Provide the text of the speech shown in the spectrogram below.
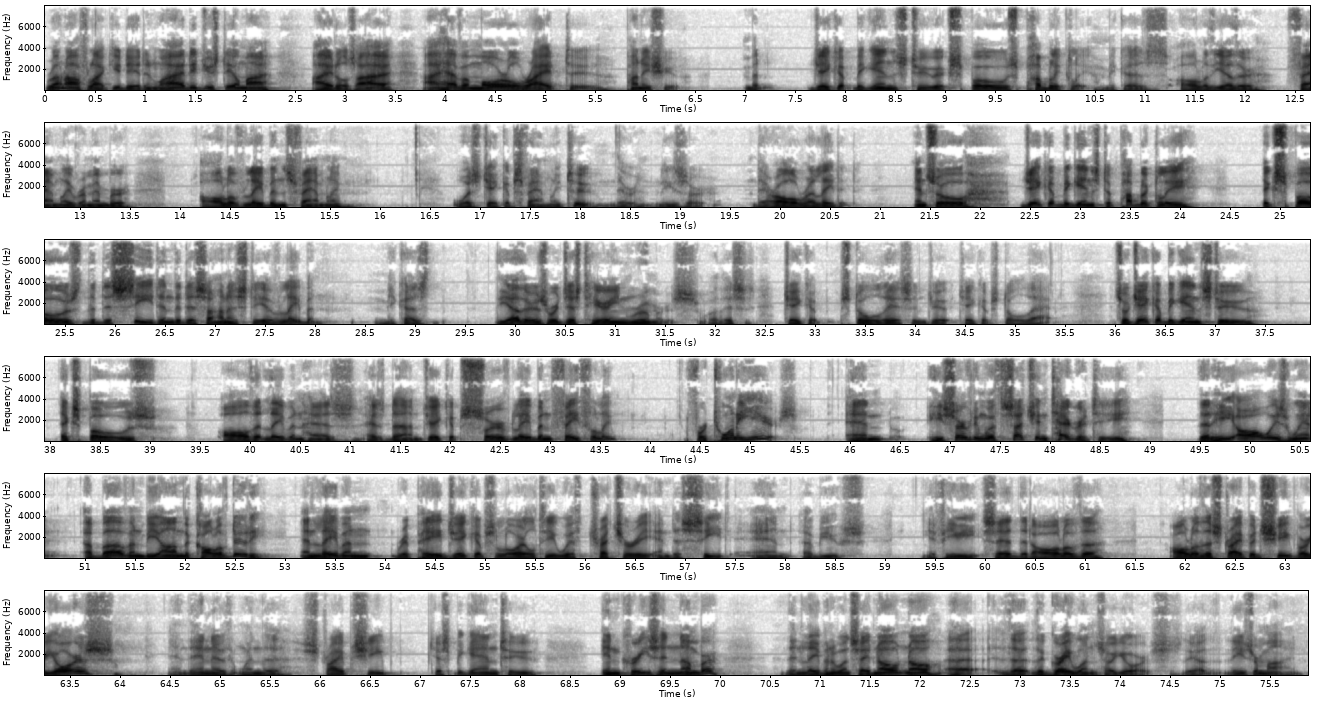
run off like you did? And why did you steal my idols? I, I have a moral right to punish you. But Jacob begins to expose publicly because all of the other family, remember, all of Laban's family, was Jacob's family too. They're, these are they're all related, and so Jacob begins to publicly expose the deceit and the dishonesty of Laban, because the others were just hearing rumors. Well, this Jacob stole this and Jacob stole that. So Jacob begins to expose all that Laban has has done. Jacob served Laban faithfully for 20 years. And he served him with such integrity that he always went above and beyond the call of duty. And Laban repaid Jacob's loyalty with treachery and deceit and abuse. If he said that all of the all of the striped sheep are yours, and then if, when the striped sheep just began to increase in number, then Laban would say, "No, no, uh, the the gray ones are yours. The these are mine."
